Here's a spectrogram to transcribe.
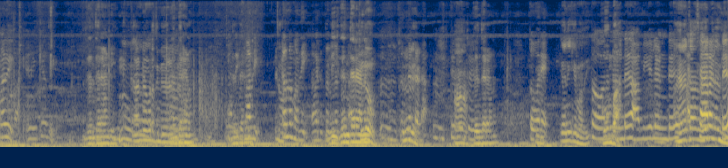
മതി എനിക്കതി ഇതെന്തരാണ്? മതി എനിക്ക് മതി. തോരനുണ്ട് അവിയലുണ്ട് അച്ചാറുണ്ട്.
